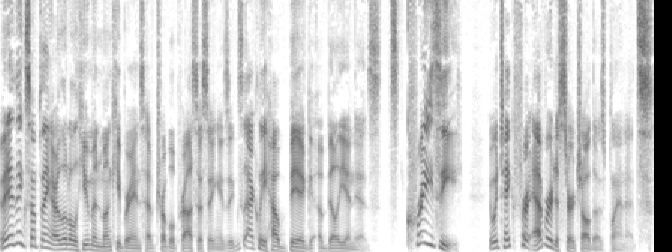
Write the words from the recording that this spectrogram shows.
I mean, I think something our little human monkey brains have trouble processing is exactly how big a billion is. It's crazy. It would take forever to search all those planets.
